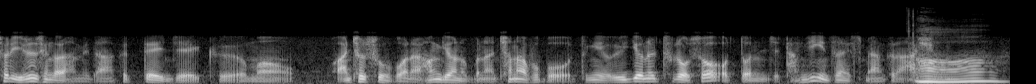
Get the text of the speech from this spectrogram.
저는 이런 생각을 합니다. 그때 이제 그 뭐 안철수 후보나 황교안 후보나 천하 후보 등의 의견을 들어서 어떤 이제 당직 인선했으면 그런 아쉬움. 아.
